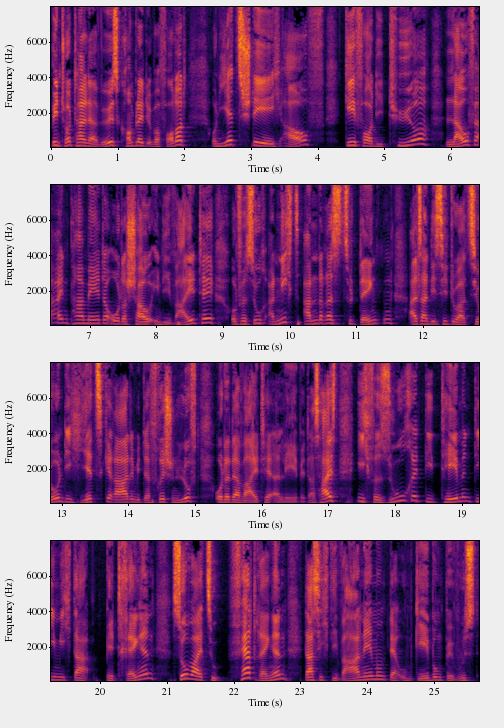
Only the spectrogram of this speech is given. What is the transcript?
bin total nervös, komplett überfordert. Und jetzt stehe ich auf, gehe vor die Tür, laufe ein paar Meter oder schaue in die Weite und versuche an nichts anderes zu denken als an die Situation, die ich jetzt gerade mit der frischen Luft oder der Weite erlebe. Das heißt, ich versuche die Themen, die mich da bedrängen, so weit zu verdrängen, dass ich die Wahrnehmung der Umgebung bewusst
